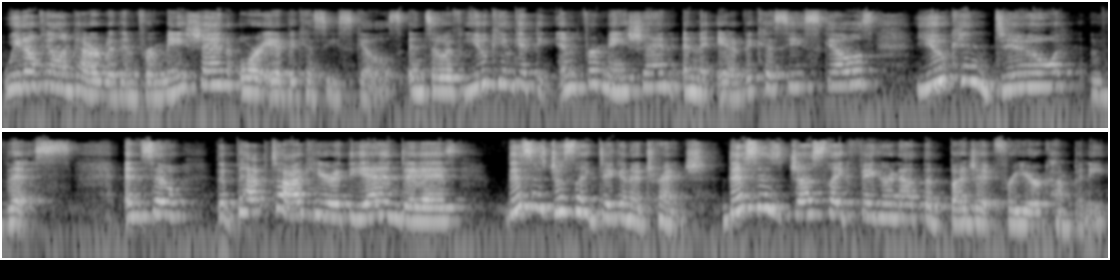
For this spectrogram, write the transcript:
We don't feel empowered with information or advocacy skills. And so, if you can get the information and the advocacy skills, you can do this. And so, the pep talk here at the end is this is just like digging a trench. This is just like figuring out the budget for your company.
